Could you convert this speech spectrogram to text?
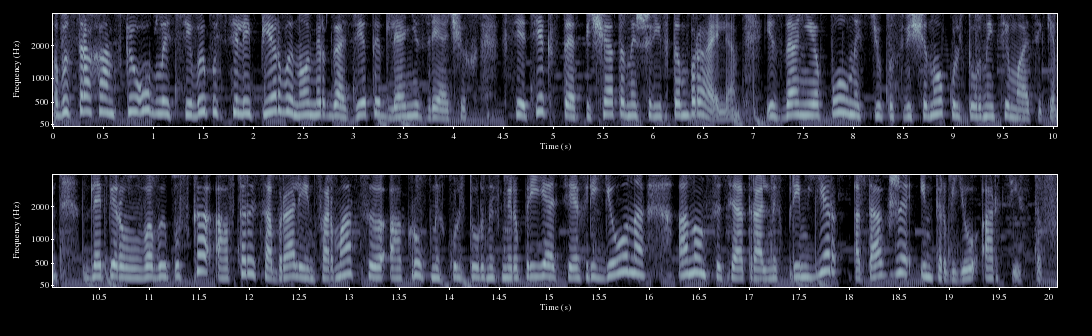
В Астраханской области выпустили первый номер газеты для незрячих. Все тексты отпечатаны шрифтом Брайля. Издание полностью посвящено культурной тематике. Для первого выпуска авторы собрали информацию о крупных культурных мероприятиях региона, анонсы театральных премьер, а также интервью артистов.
